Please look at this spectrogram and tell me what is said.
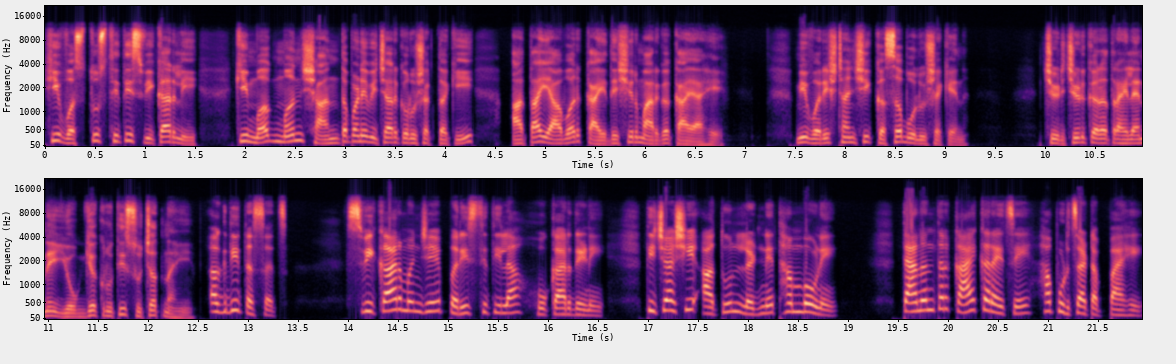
ही वस्तुस्थिती स्वीकारली की मग मन शांतपणे विचार करू शकतं की आता यावर कायदेशीर मार्ग काय आहे? मी वरिष्ठांशी कसं बोलू शकेन? चिडचिड करत राहिल्याने योग्य कृती सुचत नाही. अगदी तसंच. स्वीकार म्हणजे परिस्थितीला होकार देणे तिच्याशी आतून लढणे थांबवणे त्यानंतर काय करायचे हा पुढचा टप्पा आहे.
